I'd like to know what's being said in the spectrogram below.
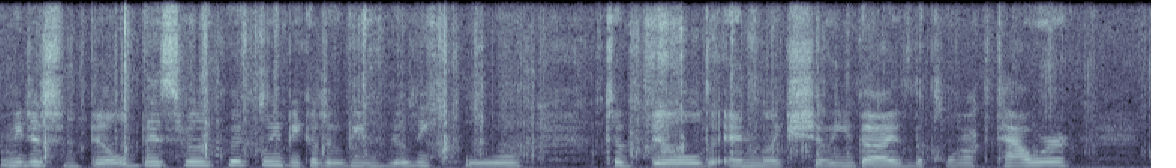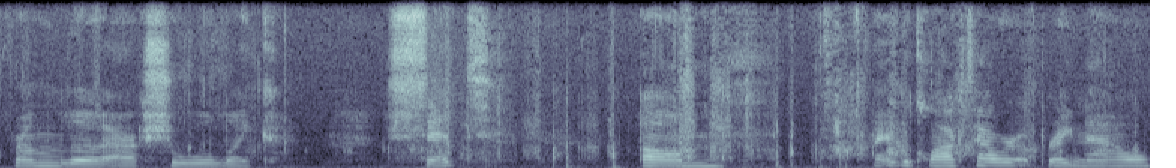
let me just build this really quickly because it would be really cool to build and like show you guys the clock tower from the actual like set. Um. I have the clock tower up right now.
